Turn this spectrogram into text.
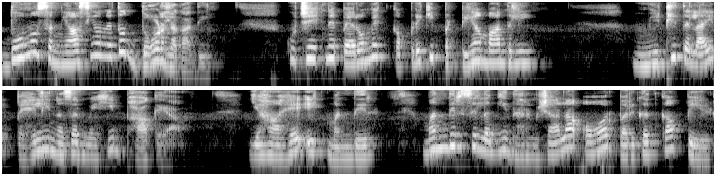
दोनों सन्यासियों ने तो दौड़ लगा दी। कुछ एक ने पैरों में कपड़े की पट्टियाँ बाँध ली। मीठी तलाई पहली नज़र में ही भाग गया। यहाँ है एक मंदिर। मंदिर से लगी धर्मशाला और बरगद का पेड़,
